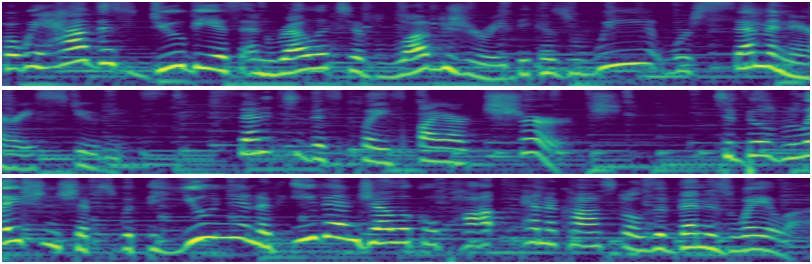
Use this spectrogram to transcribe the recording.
But we had this dubious and relative luxury because we were seminary students sent to this place by our church to build relationships with the Union of Evangelical Pentecostals of Venezuela.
